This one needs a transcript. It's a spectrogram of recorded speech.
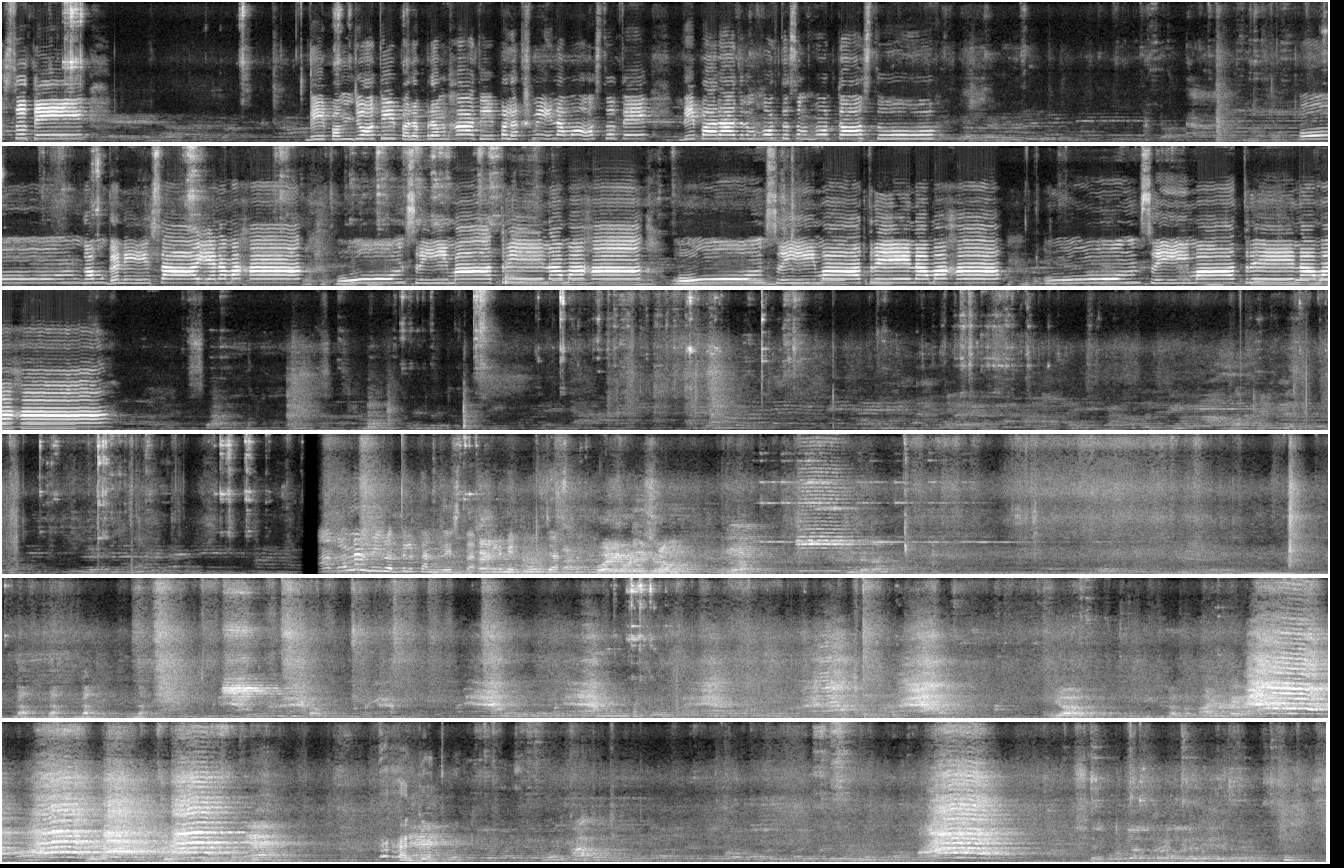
नमोऽस्तु दीपं ज्योति परब्रह्मा, दीपलक्ष्मी नमोऽस्तु ते दीपाराधन मुहूर्त संहूर्तास्तु। ओम गम गणेशाय नमः। ओम వద్దులు తను తీస్తారు మళ్ళీ మీరు పూజ చేస్తారు. కోడి కూడా తీసుకురామ్మా. దా దా దా దా. ఇదిగో తీసుకోండి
